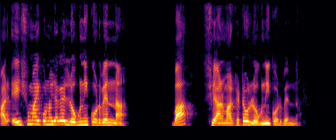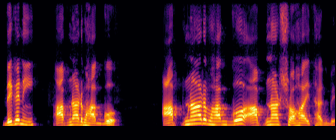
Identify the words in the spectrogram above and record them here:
আর এই সময় কোনো জায়গায় লগ্নি করবেন না বা শেয়ার মার্কেটেও লগ্নি করবেন না। দেখে নিই আপনার ভাগ্য। আপনার ভাগ্য আপনার সহায় থাকবে।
